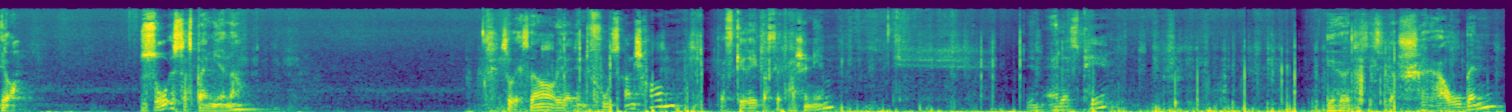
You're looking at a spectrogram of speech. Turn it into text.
ja, so ist das bei mir. Ne? So, jetzt werden wir wieder den Fuß ranschrauben, das Gerät aus der Tasche nehmen, den LSP. Ihr hört es jetzt wieder schrauben.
